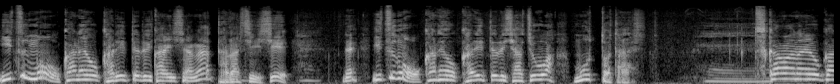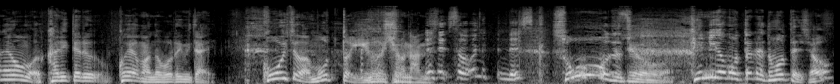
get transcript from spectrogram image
いつもお金を借りてる会社が正しいし、ね、いつもお金を借りてる社長はもっと正しい。使わないお金を借りてる小山昇みたい。こういう人はもっと優秀なんです。そうなんですか。そうですよ。権利がもったいないと思ってるでしょ？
